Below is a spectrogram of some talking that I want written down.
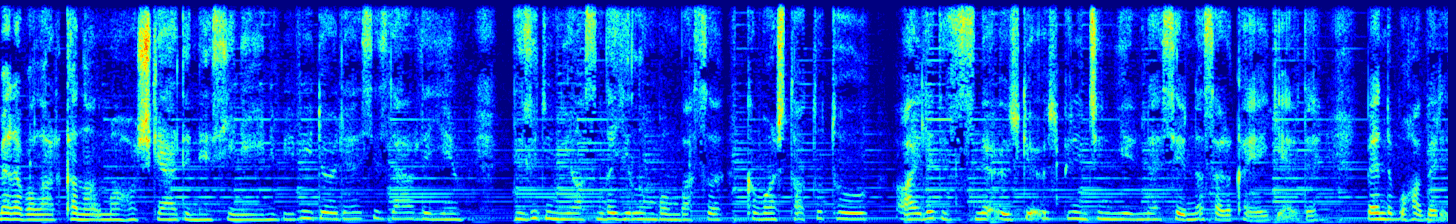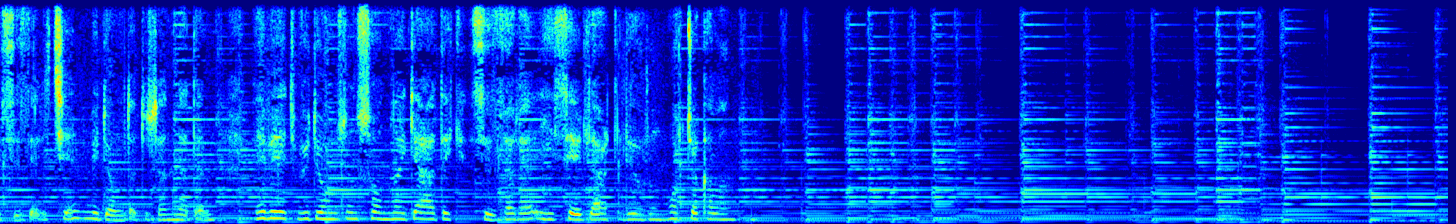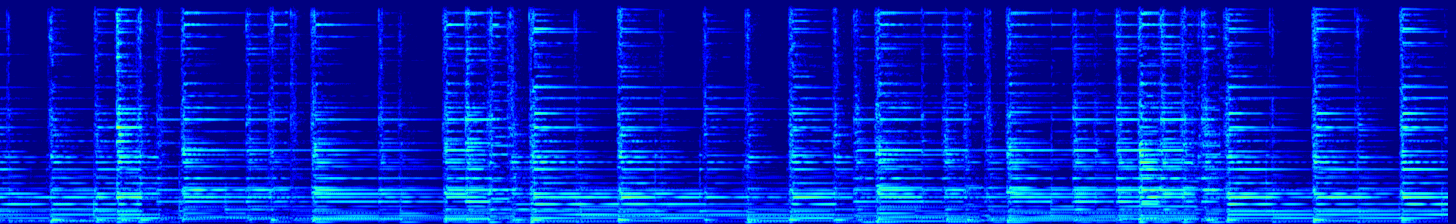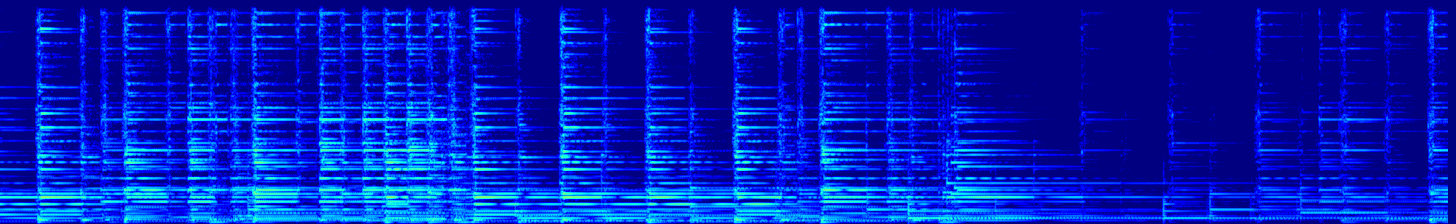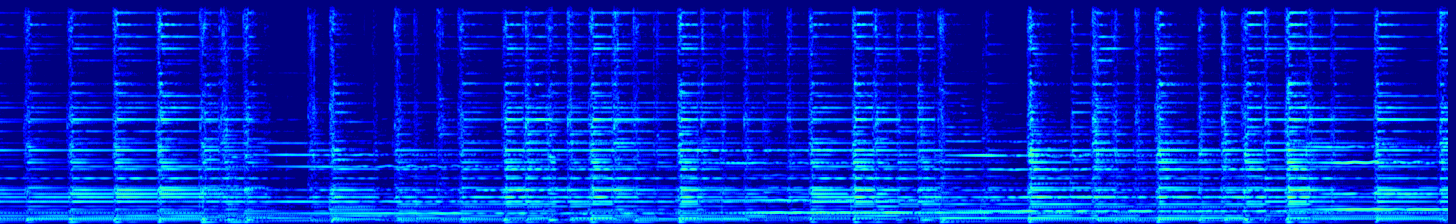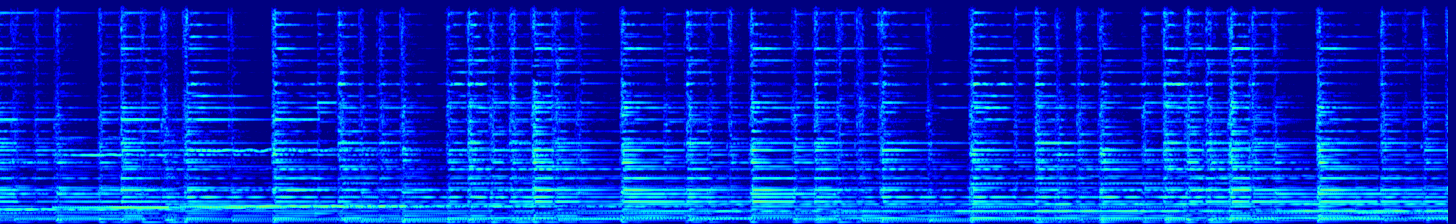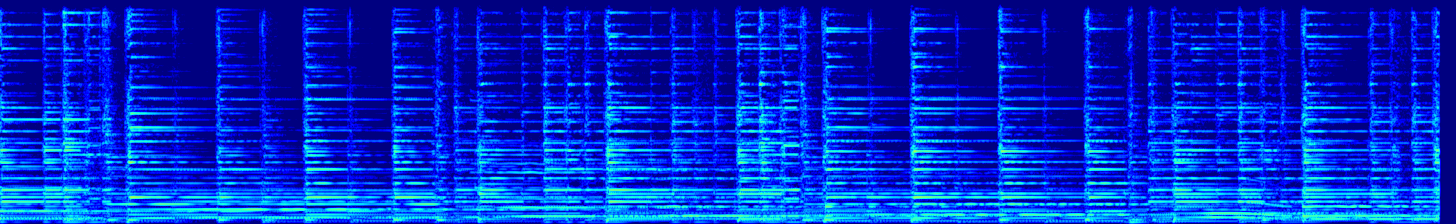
Merhabalar kanalıma hoş geldiniz. Yine yeni bir video ile sizlerleyim. Dizi dünyasında yılın bombası Kıvanç Tatlıtuğ aile dizisine Özge Özpirinç'in yerine Serina Sarıkaya geldi. Ben de bu haberi sizler için videomda düzenledim. Evet videomuzun sonuna geldik. Sizlere iyi seyirler diliyorum. Hoşçakalın.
